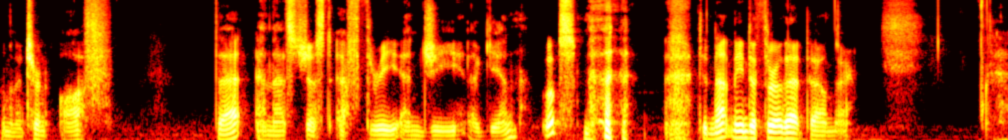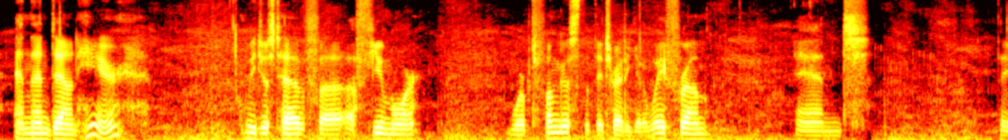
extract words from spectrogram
I'm going to turn off that, and that's just F3 and G again. Whoops! Did not mean to throw that down there. And then down here, we just have uh, a few more warped fungus that they try to get away from, and they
